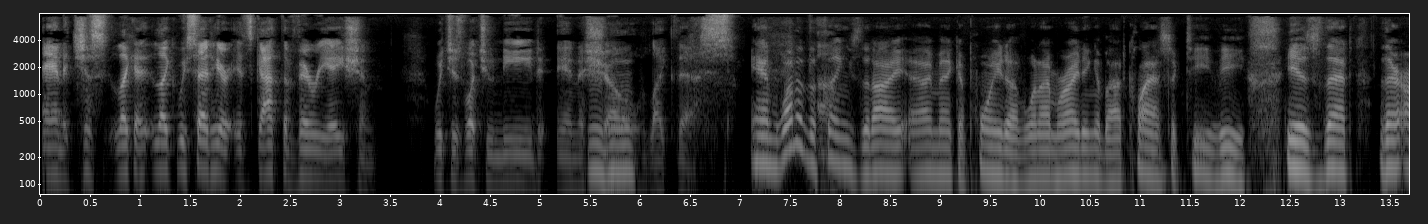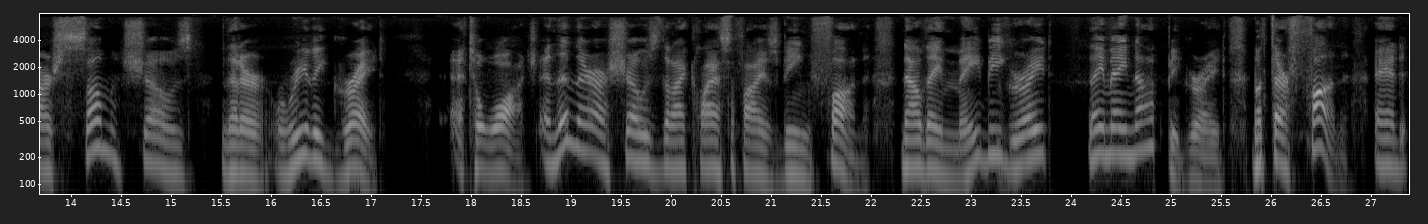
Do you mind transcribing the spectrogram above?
and it's just like I- like we said here, it's got the variation, which is what you need in a show like this. And one of the Um, things that I, I make a point of when I'm writing about classic TV is that there are some shows that are really great uh, to watch, and then there are shows that I classify as being fun. Now, they may Mm-hmm. be great. They may not be great, but they're fun, and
